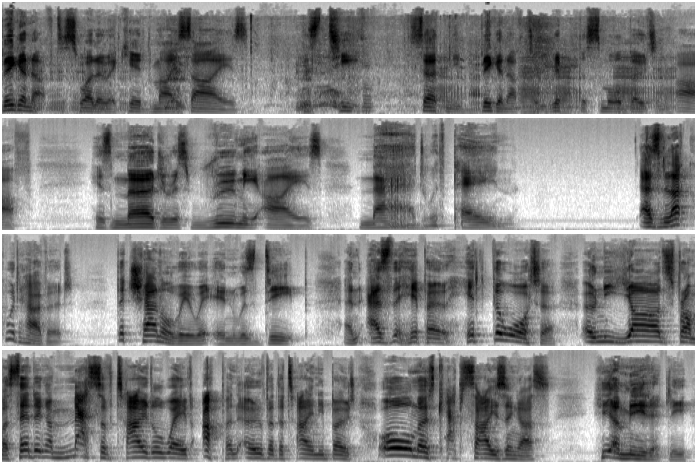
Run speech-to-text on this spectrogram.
big enough to swallow a kid my size, his teeth certainly big enough to rip the small boat in half, his murderous, rheumy eyes mad with pain. As luck would have it, the channel we were in was deep, and as the hippo hit the water only yards from us, sending a massive tidal wave up and over the tiny boat, almost capsizing us, he immediately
